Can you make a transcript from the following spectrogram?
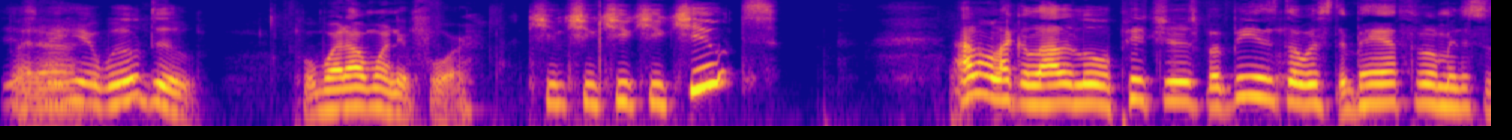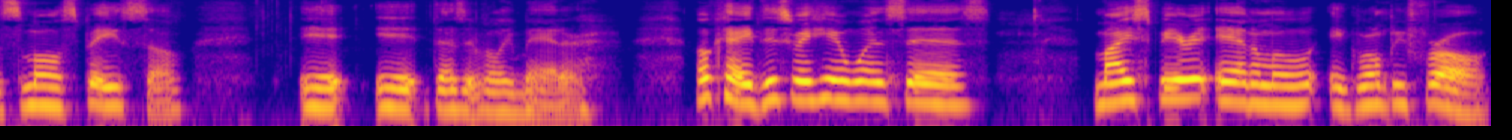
This but, right uh, here will do for what I want it for. Cute, cute, cute, cute, cute. I don't like a lot of little pictures, but being as though it's the bathroom and it's a small space, so it it doesn't really matter. Okay, this right here one says, my spirit animal, a grumpy frog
